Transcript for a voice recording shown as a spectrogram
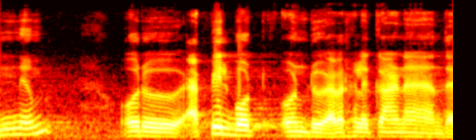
இன்னும் ஒரு அப்பீல் போட் ஒன்று அவர்களுக்கான அந்த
